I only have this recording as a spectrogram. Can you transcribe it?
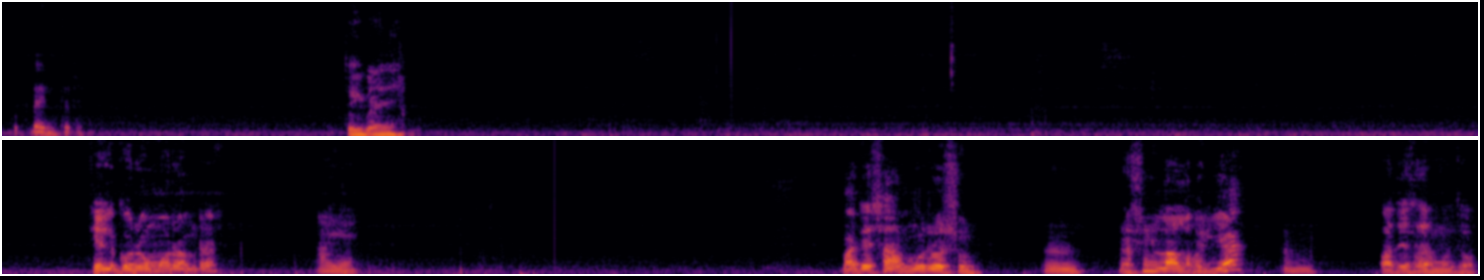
বুতলাইন তোরে তুই তেল গরম আর আমরা। আয় বাদে সারমু রসুন। হুম রসুন লাল করিয়া হুম বাদে সারমু জল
